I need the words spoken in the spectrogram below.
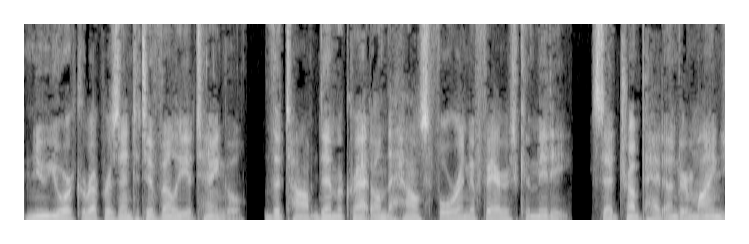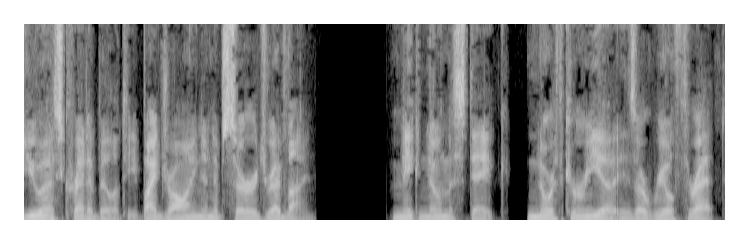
New York Representative Eliot Engel, the top Democrat on the House Foreign Affairs Committee, said Trump had undermined U.S. credibility by drawing an absurd red line. Make no mistake, North Korea is a real threat,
